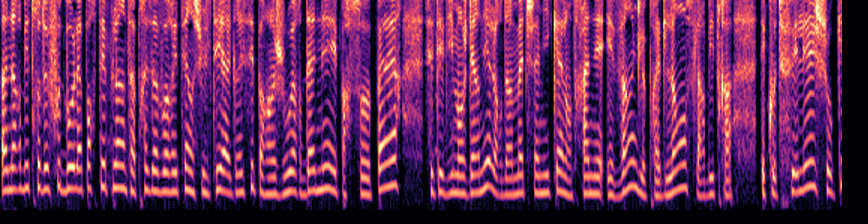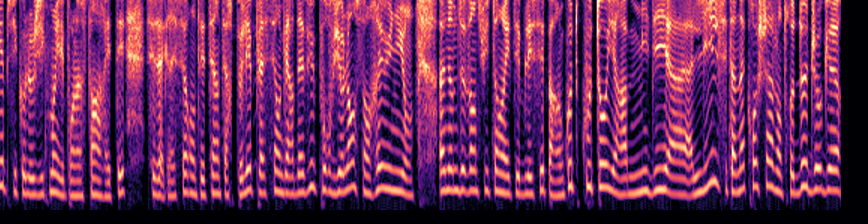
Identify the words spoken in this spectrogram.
Un arbitre de football a porté plainte après avoir été insulté et agressé par un joueur d'année et par son père. C'était dimanche dernier lors d'un match amical entre Année et Vingle près de Lens. L'arbitre a des côtes fêlées, choqué psychologiquement. Il est pour l'instant arrêté. Ses agresseurs ont été interpellés, placés en garde à vue pour violence en réunion. Un homme de 28 ans a été blessé par un coup de couteau hier à midi à Lille. C'est un accrochage entre deux joggeurs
